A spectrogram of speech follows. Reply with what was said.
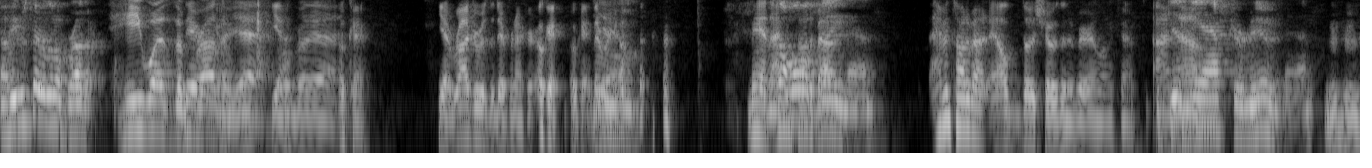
No, he was their little brother. He was the There brother. Yeah. Yeah. Brother, yeah. Okay. Yeah, Roger was a different actor. Okay, okay, there Yeah. we go. Man, I haven't thought about thing, man. I haven't thought about all those shows in a very long time. I Disney know. afternoon, man. hmm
